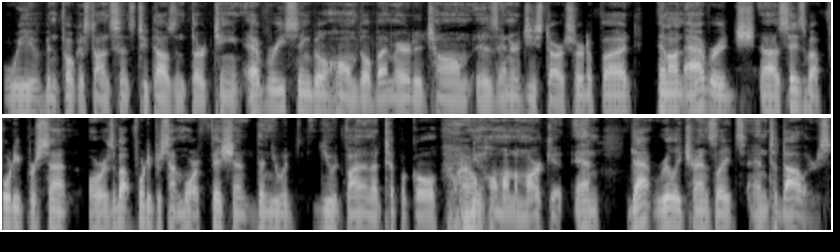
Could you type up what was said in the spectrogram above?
we have been focused on since 2013. Every single home built by Meritage Home is Energy Star certified, and on average, uh, saves about 40% or is about 40% more efficient than you would you would find in a typical Wow. new home on the market, and that really translates into dollars.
